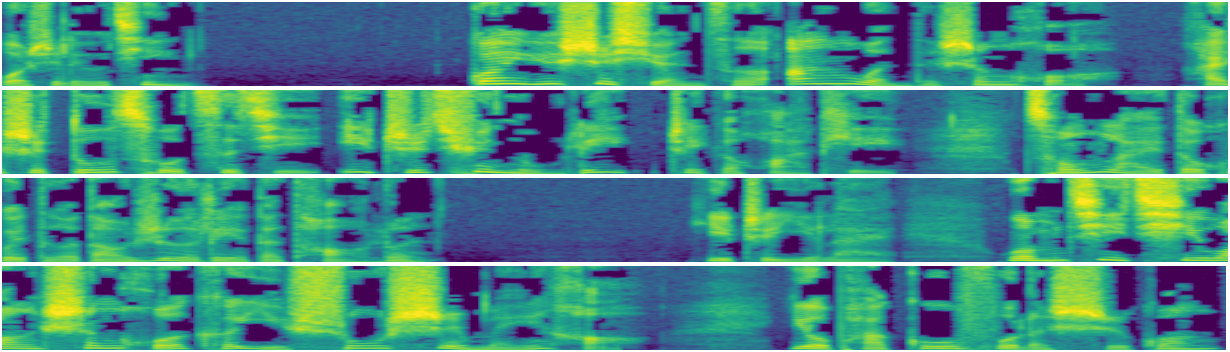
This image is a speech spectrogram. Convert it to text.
我是刘静。关于是选择安稳的生活，还是督促自己一直去努力这个话题，从来都会得到热烈的讨论。一直以来，我们既期望生活可以舒适美好，又怕辜负了时光，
